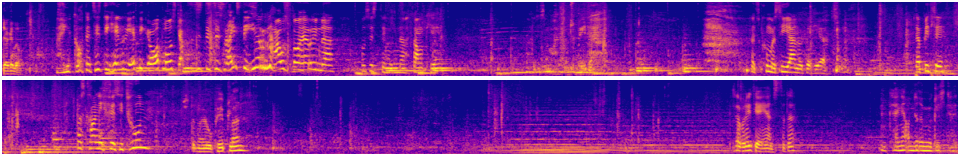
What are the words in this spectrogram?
Ja, genau. Mein Gott, jetzt ist die Henriette gerade losgegangen. Das ist das, das reinste Irrenhaus da herinnen. Was ist denn, Ina? Danke. Das mache ich dann später. Jetzt kommen Sie auch noch daher. Ja, bitte. Was kann ich für Sie tun? Ist der neue OP-Plan? Ist aber nicht Ihr Ernst, oder? Und keine andere Möglichkeit.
